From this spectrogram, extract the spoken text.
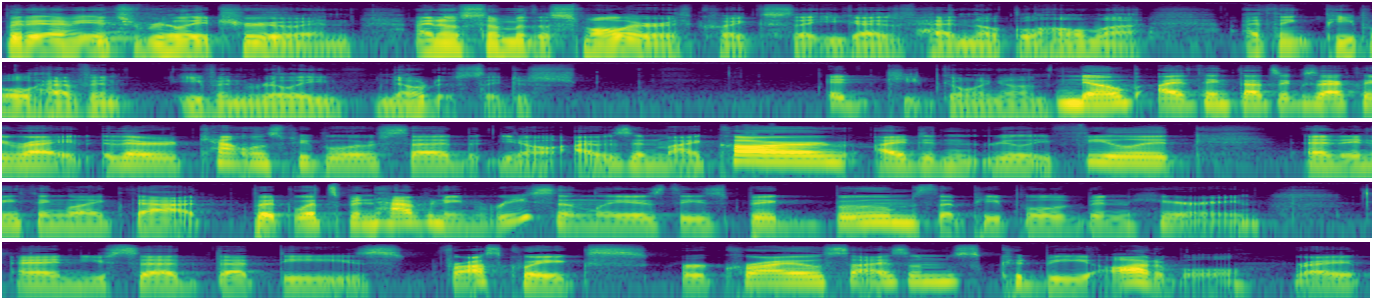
But I mean, it's really true. And I know some of the smaller earthquakes that you guys have had in Oklahoma, I think people haven't even really noticed. They just it, keep going on. Nope, I think that's exactly right. There are countless people who have said, you know, I was in my car, I didn't really feel it, and anything like that. But what's been happening recently is these big booms that people have been hearing. And you said that these frostquakes or cryoseisms could be audible, right?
